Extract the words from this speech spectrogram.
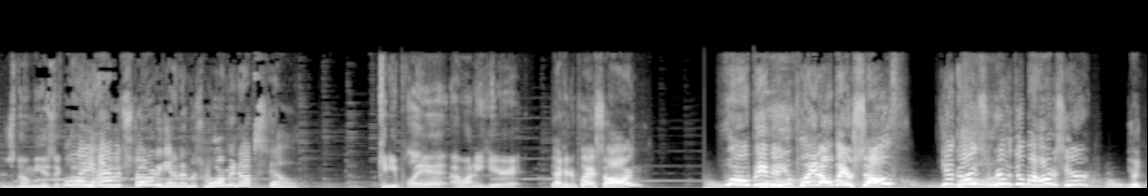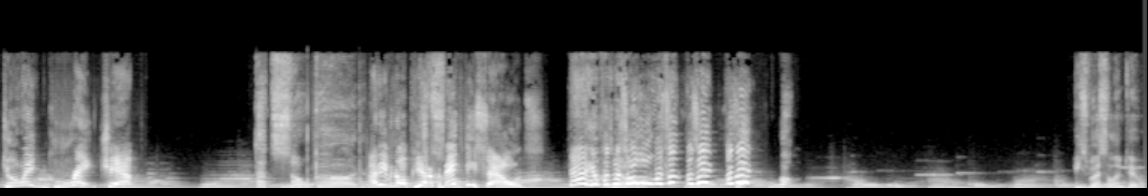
There's no music Well, though. I We- haven't started yet. I'm just warming up still. Can you play it? I want to hear it. Yeah, can you play a song? Whoa, baby, are you playing all by yourself? Yeah, guys, Whoa. really doing my hardest here. You're doing great, champ. That's so good. I didn't even know a piano That's could make these sounds. Dad, here comes my solo. Listen, listen, listen. Well, he's whistling too.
